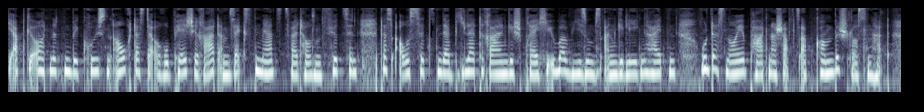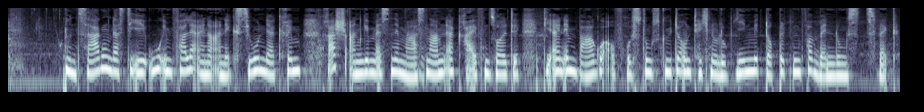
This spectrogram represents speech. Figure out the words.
Die Abgeordneten begrüßen auch, dass der Europäische Rat am 6. März 2014 das Aussetzen der bilateralen Gespräche über Visumsangelegenheiten und das neue Partnerschaftsabkommen beschlossen hat und sagen, dass die EU im Falle einer Annexion der Krim rasch angemessene Maßnahmen ergreifen sollte, die ein Embargo auf Rüstungsgüter und Technologien mit doppeltem Verwendungszweck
